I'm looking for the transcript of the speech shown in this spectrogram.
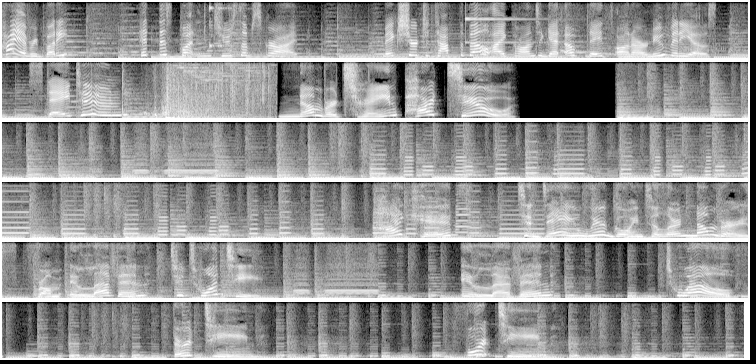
Hi, everybody! Hit this button to subscribe. Make sure to tap the bell icon to get updates on our new videos. Stay tuned! Number Train Part 2. Kids! Today we're going to learn numbers from 11 to 20. 11 12 13 14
